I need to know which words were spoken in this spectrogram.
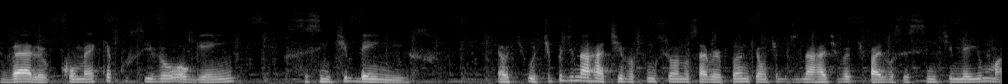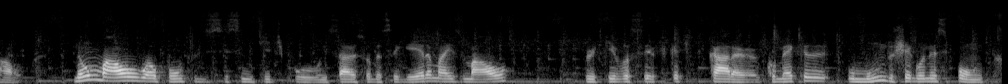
velho, como é que é possível alguém se sentir bem nisso? É o, o tipo de narrativa que funciona no Cyberpunk é um tipo de narrativa que faz você se sentir meio mal. Não mal ao ponto de se sentir, tipo, ensaio sobre a cegueira, mas mal porque você fica tipo, cara, como é que o mundo chegou nesse ponto?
